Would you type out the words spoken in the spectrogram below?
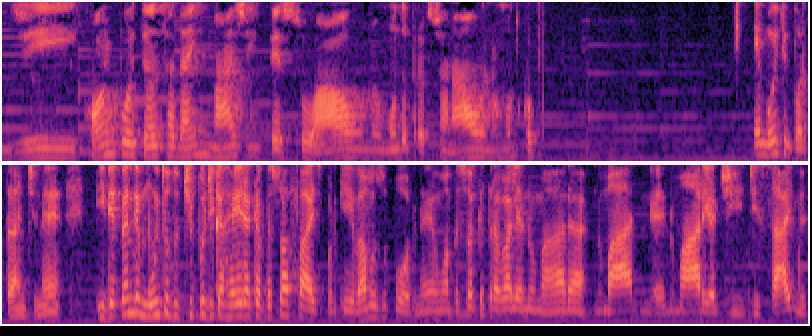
de qual a importância da imagem pessoal no mundo profissional, no mundo? É muito importante, né? E depende muito do tipo de carreira que a pessoa faz, porque vamos supor, né, uma pessoa que trabalha numa área, numa, eh, numa área de design,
